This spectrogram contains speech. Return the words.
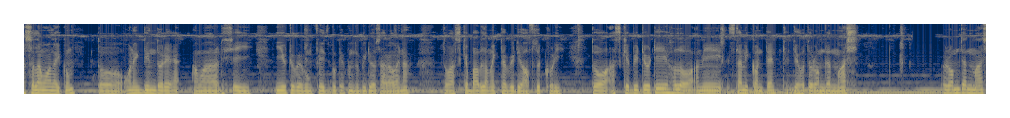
আসসালামু আলাইকুম। তো অনেক দিন ধরে আমার সেই ইউটিউব এবং ফেসবুকে কোনো ভিডিও ছাড়া হয় না। তো আজকে ভাবলাম একটা ভিডিও আপলোড করি। তো আজকে ভিডিওটি হলো আমি ইসলামিক কন্টেন্ট যেহেতু রমজান মাস। রমজান মাস,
